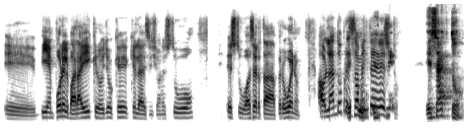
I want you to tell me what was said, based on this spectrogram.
eh, bien por el bar ahí, creo yo que, que la decisión estuvo, estuvo acertada. Pero bueno, hablando precisamente de esto. Exacto,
